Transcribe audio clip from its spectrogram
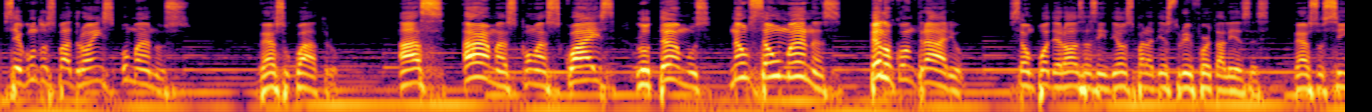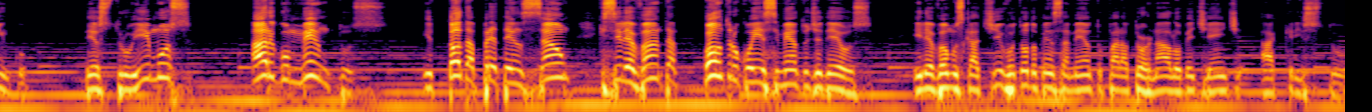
segundo os padrões humanos. Verso 4: As armas com as quais lutamos não são humanas, pelo contrário, são poderosas em Deus para destruir fortalezas. Verso 5: Destruímos argumentos e toda pretensão que se levanta contra o conhecimento de Deus, e levamos cativo todo pensamento para torná-lo obediente a Cristo.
